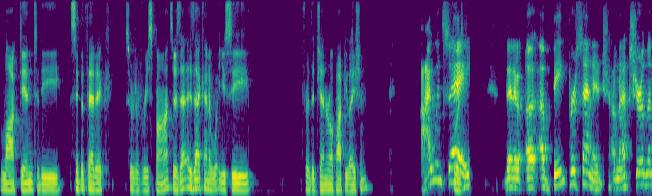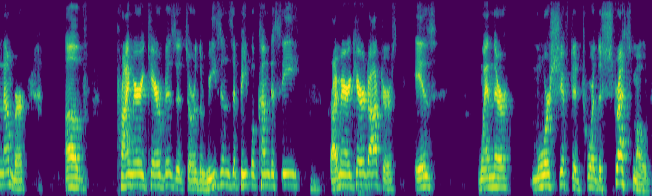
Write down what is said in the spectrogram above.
locked into the sympathetic sort of response? Is that is that kind of what you see for the general population? I would say that a, a big percentage, I'm not sure the number, of primary care visits or the reasons that people come to see hmm. primary care doctors is when they're more shifted toward the stress mode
